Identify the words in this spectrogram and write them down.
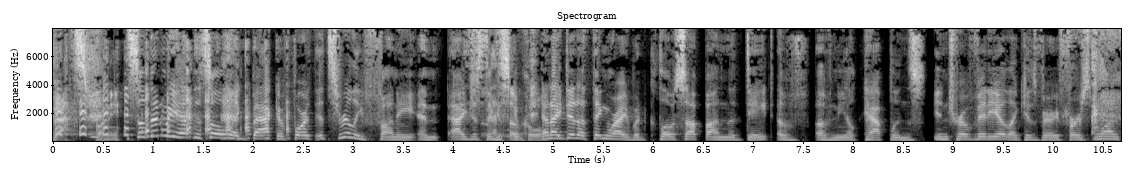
That's funny. So then we had this whole like back and forth. It's really funny. And I just think That's it's so cool. And I did a thing where I would close up on the date of, of Neil Kaplan's intro video, like his very first one.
